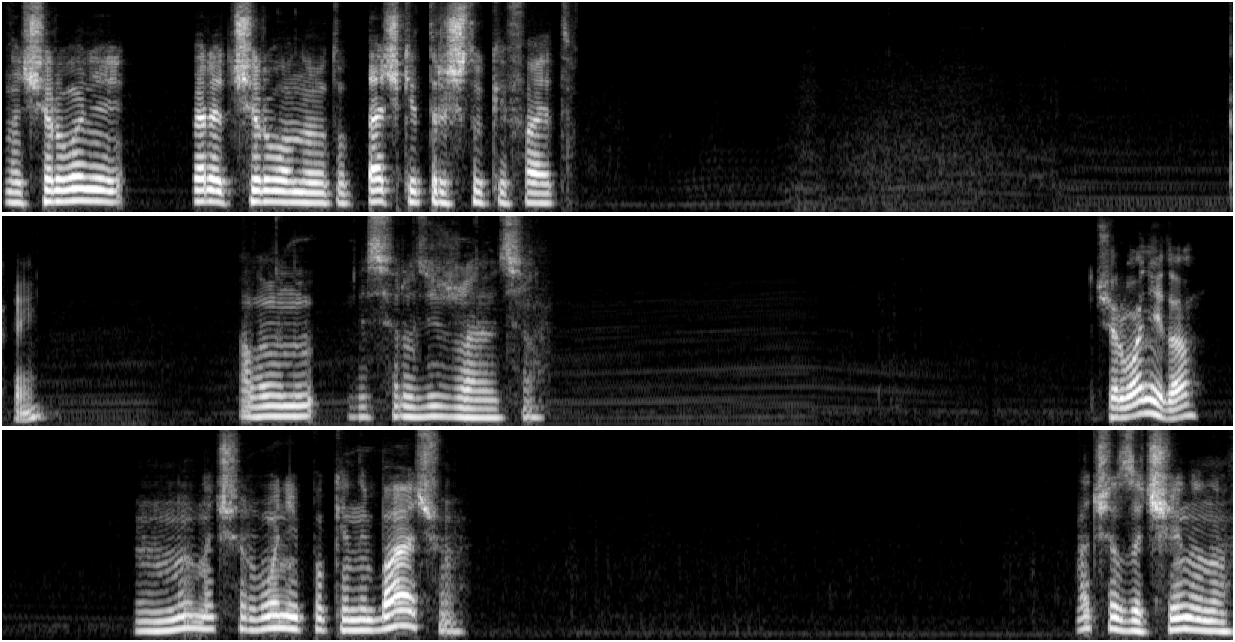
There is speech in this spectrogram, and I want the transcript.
На червоній, перед червоною тут тачки три штуки файт. Окей. Але вони десь роз'їжджаються. Червоній, так? Ну, на червоній поки не бачу. Наче зачинено.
